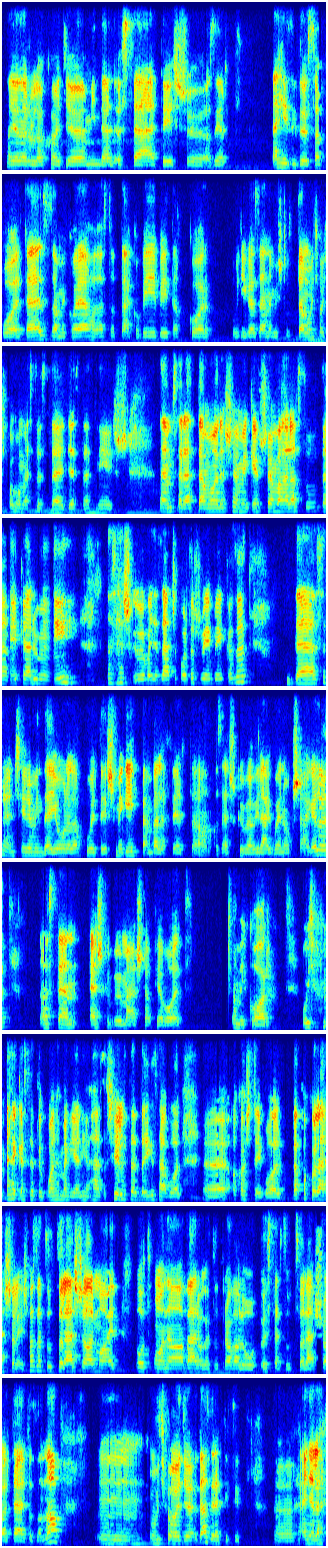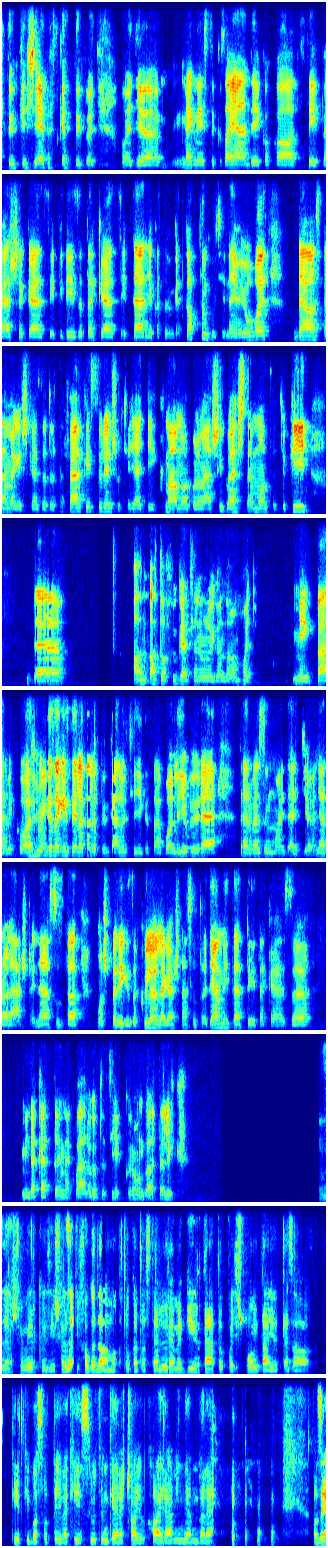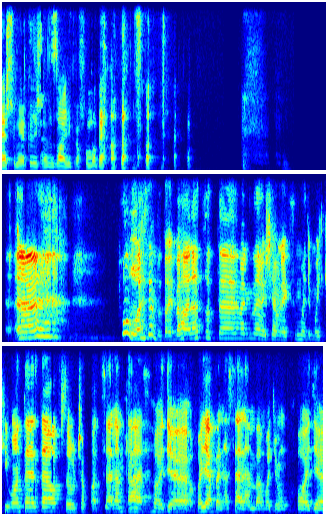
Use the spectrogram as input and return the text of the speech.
nagyon örülök, hogy minden összeállt, és azért nehéz időszak volt ez, amikor elhalasztották a VB-t, akkor úgy igazán nem is tudtam, hogy hogy fogom ezt összeegyeztetni, és nem szerettem volna semmiképp sem választó kerülni az esküvő vagy az átcsoportos VB között de szerencsére minden jól alakult, és még éppen belefért az esküvő a világbajnokság előtt. Aztán esküvő másnapja volt, amikor úgy elkezdhetünk volna megélni a házas életet, de igazából a kastélyból bepakolással és hazacuccolással, majd otthon a válogatottra való összecuccolással telt az a nap. Mm, úgyhogy, de azért egy picit enyelektünk és élvezkedtünk, hogy, hogy megnéztük az ajándékokat, szép verseket, szép idézeteket, szép tárgyakat, amiket kaptunk, úgyhogy nagyon jó volt, de aztán meg is kezdődött a felkészülés, úgyhogy egyik mámorból a másikba estem, mondhatjuk így, de attól függetlenül úgy gondolom, hogy még bármikor, még az egész élet előttünk áll, úgyhogy igazából jövőre tervezünk majd egy nyaralást, egy nászutat, most pedig ez a különleges nászut, hogy említettétek, ez mind a kettőnknek válogatott jégkoronggal telik. Az első mérkőzés előtti fogadalmaktokat azt előre megírtátok, vagy spontán jött ez a két kibaszott éve készültünk erre, csajok, hajrá, minden bele. az első mérkőzés az a zajmikrofonba behallatszott. Hú, ezt nem tudom, hogy behallatszott, meg nem is emlékszem, hogy, hogy ki mondta ez, de abszolút csapatszellem, tehát hogy, hogy ebben a szellemben vagyunk, hogy,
